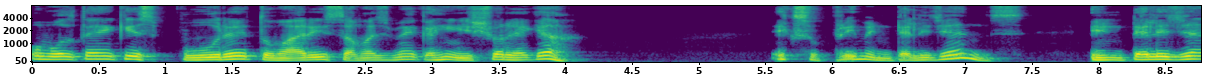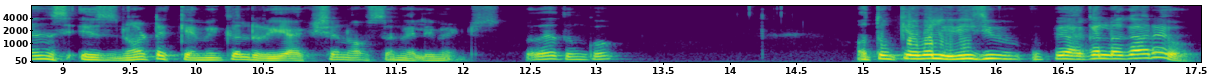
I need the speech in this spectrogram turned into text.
वो बोलते हैं कि इस पूरे तुम्हारी समझ में कहीं ईश्वर है क्या? एक supreme intelligence intelligence is not a chemical reaction of some elements पता है तुमको? और तुम केवल इन्हीं चीज़ पे अकल लगा रहे हो।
